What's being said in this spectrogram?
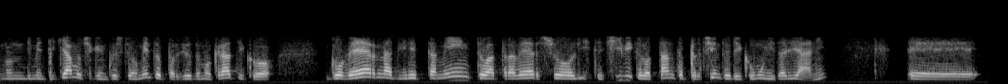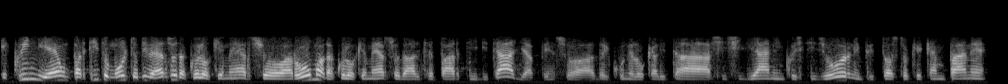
non dimentichiamoci che in questo momento il Partito Democratico governa direttamente attraverso liste civiche l'80% dei comuni italiani eh, e quindi è un partito molto diverso da quello che è emerso a Roma da quello che è emerso da altre parti d'Italia, penso ad alcune località siciliane in questi giorni piuttosto che campane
